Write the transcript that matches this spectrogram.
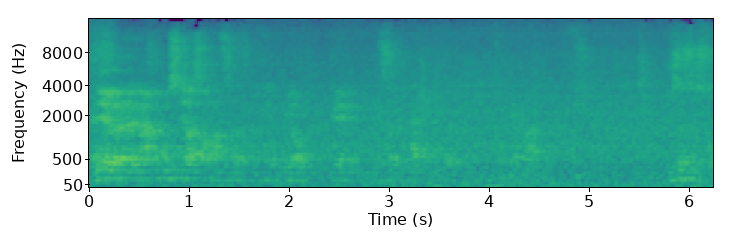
没有人啊，牧师要收他车子，也不用，因为你车子太贵了，明白吗？你就是说，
